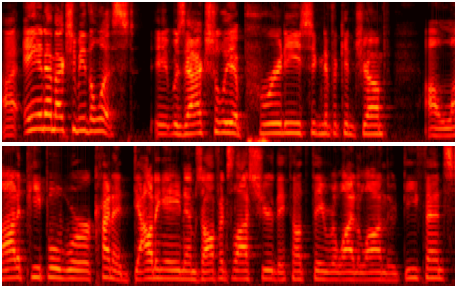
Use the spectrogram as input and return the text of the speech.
Uh, A&M actually made the list. It was actually a pretty significant jump. A lot of people were kind of doubting A&M's offense last year. They thought they relied a lot on their defense.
